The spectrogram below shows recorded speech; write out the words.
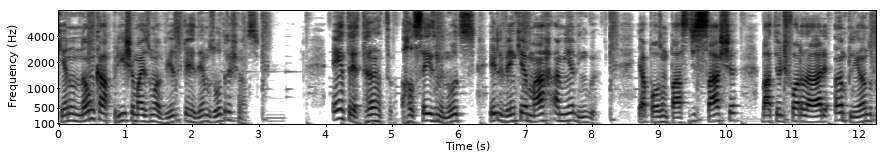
Keno não capricha mais uma vez e perdemos outra chance. Entretanto, aos 6 minutos, ele vem queimar a minha língua. E após um passe de Sacha, bateu de fora da área, ampliando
